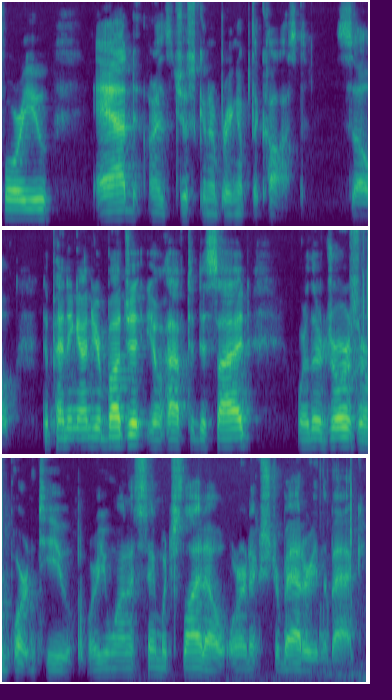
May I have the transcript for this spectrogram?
for you, add, it's just going to bring up the cost. So depending on your budget, you'll have to decide whether drawers are important to you, or you want a sandwich slide out, or an extra battery in the back.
